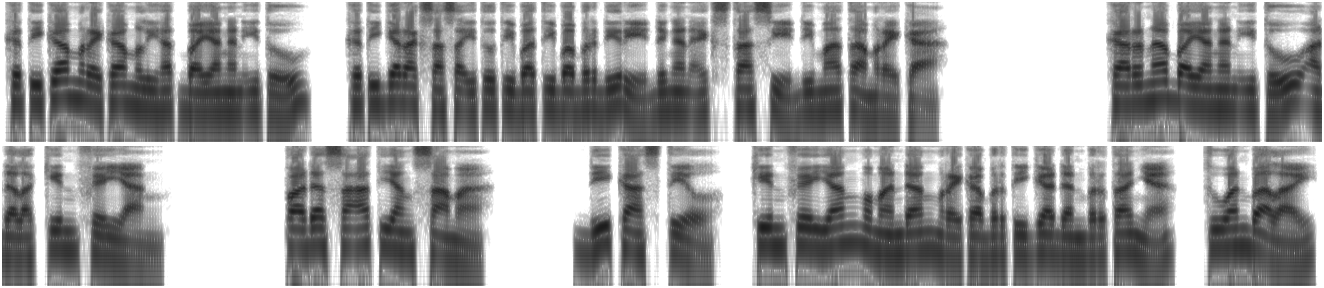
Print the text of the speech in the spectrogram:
Ketika mereka melihat bayangan itu, ketiga raksasa itu tiba-tiba berdiri dengan ekstasi di mata mereka. Karena bayangan itu adalah Qin Fei Yang. Pada saat yang sama, di kastil, Qin Fei Yang memandang mereka bertiga dan bertanya, Tuan Balai,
